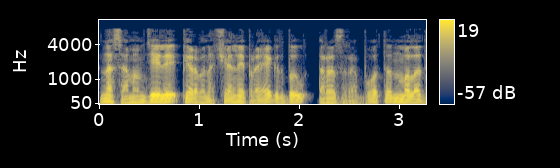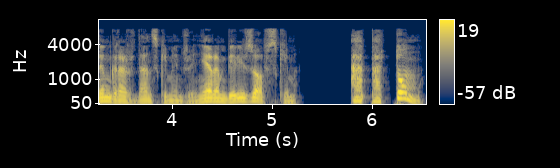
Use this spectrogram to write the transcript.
На самом деле, первоначальный проект был разработан молодым гражданским инженером Березовским, а потом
